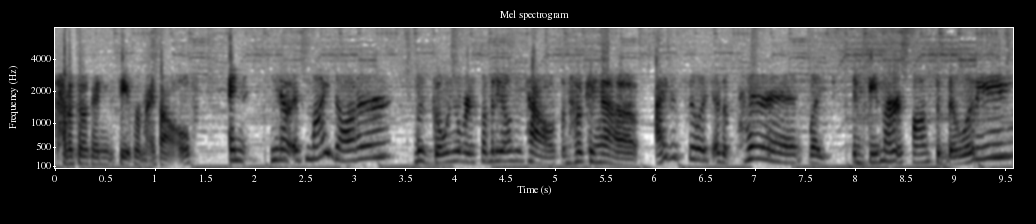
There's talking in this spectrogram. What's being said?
kind of feel like I need to see it for myself. And, you know, if my daughter was going over to somebody else's house and hooking up, I just feel like as a parent, like, it'd be my responsibility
